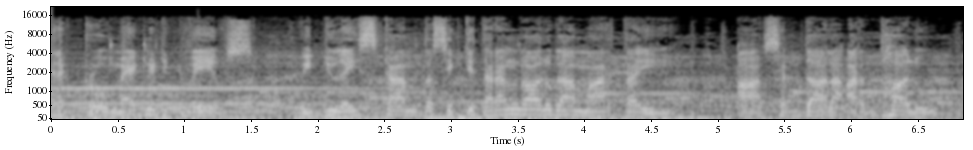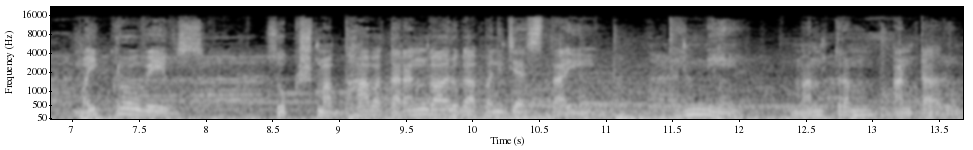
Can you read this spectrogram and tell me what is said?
ఎలక్ట్రోమాగ్నెటిక్ వేవ్స్ విద్యుదైస్కాంత శక్తి తరంగాలుగా మారతాయి. ఆ శబ్దాల అర్థాలు మైక్రోవేవ్స్ సూక్ష్మ భావ తరంగాలుగా పనిచేస్తాయి. దీన్నే మంత్రం అంటారు.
